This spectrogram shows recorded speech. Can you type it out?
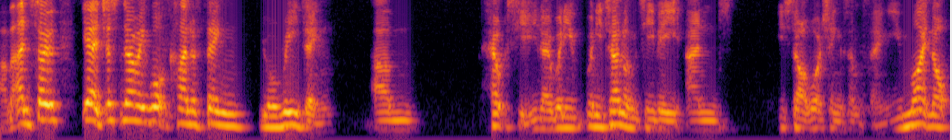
Um, and so, yeah, just knowing what kind of thing you're reading um, helps you. You know, when you when you turn on the TV and you start watching something, you might not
